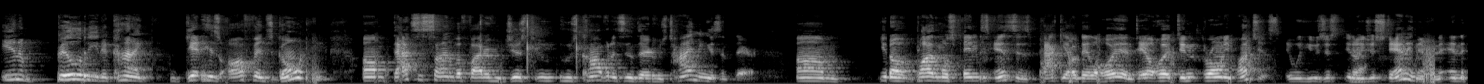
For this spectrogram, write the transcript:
inability to kind of get his offense going, um, that's a sign of a fighter who just who, whose confidence isn't there, whose timing isn't there. Um, you know, probably the most famous instance is Pacquiao De La Hoya, and De La Hoya didn't throw any punches. It, he was just, you know, yeah. he was just standing there, and, and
